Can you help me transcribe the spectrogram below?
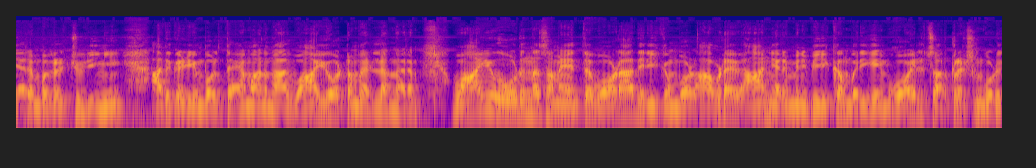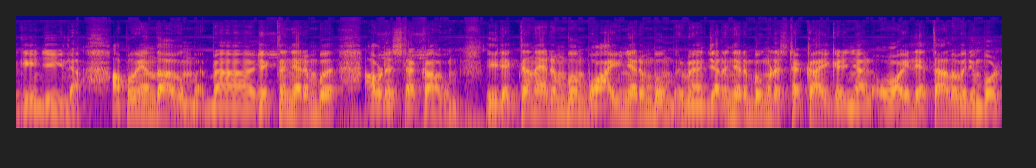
ഞരമ്പുകൾ ചുരുങ്ങി അത് കഴിയുമ്പോൾ തേമാനം അത് വായുവോട്ടം വരില്ല അന്നേരം. വായു ഓടുന്ന സമയത്ത് ഓടാതിരിക്കുമ്പോൾ അവിടെ ആ ഞരമ്പിന് വീക്കം വരികയും ഓയിൽ സർക്കുലേഷൻ കൊടുക്കുകയും ചെയ്യില്ല. അപ്പോൾ എന്താകും? രക്തഞരമ്പ് അവിടെ സ്റ്റക്കാകും. ഈ രക്തഞരമ്പും വായു ഞരമ്പും ജലഞരമ്പും കൂടെ സ്റ്റക്കായി കഴിഞ്ഞാൽ ഓയിൽ എത്താതെ വരുമ്പോൾ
